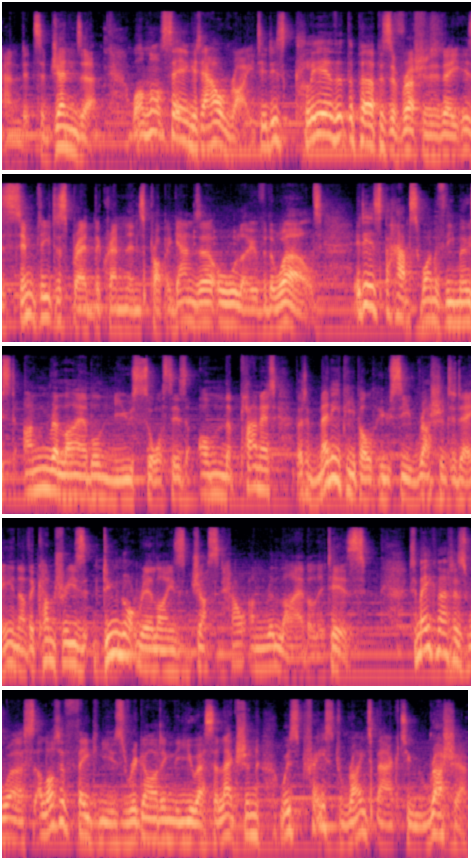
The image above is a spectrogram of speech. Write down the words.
and its agenda. While not saying it outright, it is clear that the purpose of Russia Today is simply to spread the Kremlin's propaganda all over the world. It is perhaps one of the most unreliable news sources on the planet, but many people who see Russia Today in other countries do not realize just how unreliable it is. To make matters worse, a lot of fake news regarding the US election was traced right back to Russia,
